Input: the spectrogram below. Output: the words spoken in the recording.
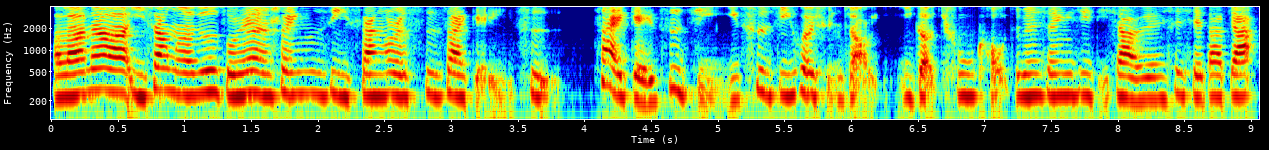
好啦，那以上呢就是昨天的声音日记三二四，再给一次，再给自己一次机会，寻找一个出口。这边声音机底下留言，谢谢大家。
